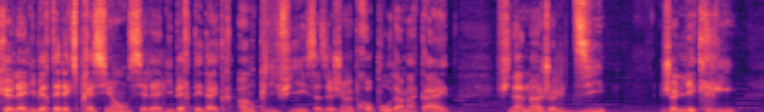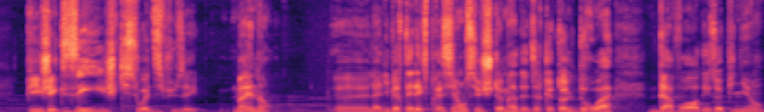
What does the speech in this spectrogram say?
que la liberté d'expression, c'est la liberté d'être amplifié. C'est-à-dire, j'ai un propos dans ma tête, finalement, je le dis, je l'écris, puis j'exige qu'il soit diffusé. Mais non. Euh, la liberté d'expression, c'est justement de dire que tu as le droit d'avoir des opinions,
